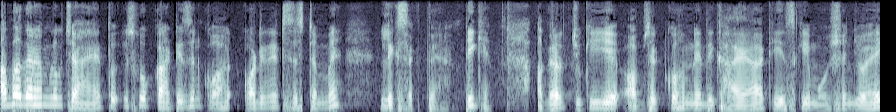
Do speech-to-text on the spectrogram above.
अब अगर हम लोग चाहें तो इसको कार्टिजन कोऑर्डिनेट सिस्टम में लिख सकते हैं, ठीक है? अगर चूँकि ये ऑब्जेक्ट को हमने दिखाया कि इसकी मोशन जो है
